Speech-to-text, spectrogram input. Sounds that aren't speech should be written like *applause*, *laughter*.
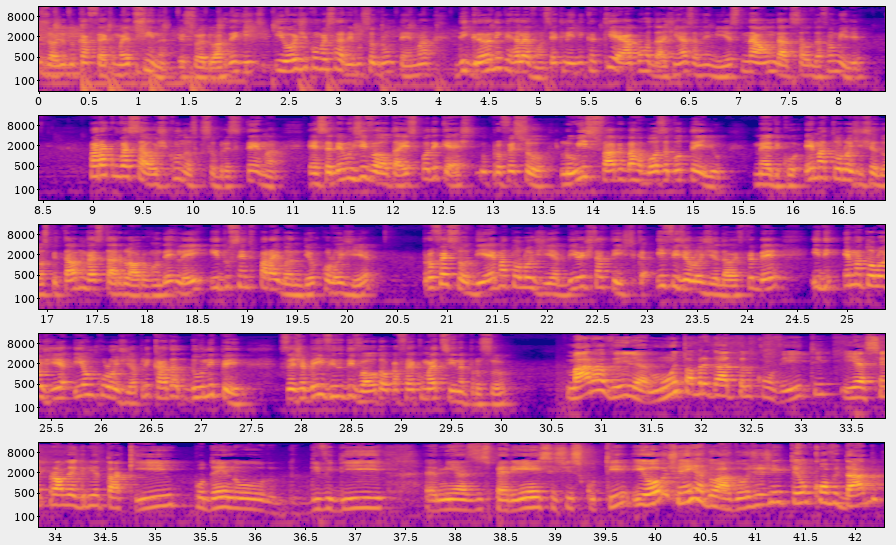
episódio do Café com Medicina. Eu sou Eduardo Henrique e hoje conversaremos sobre um tema de grande relevância clínica que é a abordagem às anemias na unidade de saúde da família. Para conversar hoje conosco sobre esse tema, recebemos de volta a esse podcast o professor Luiz Fábio Barbosa Botelho, médico hematologista do Hospital Universitário Lauro Vanderlei e do Centro Paraibano de Oncologia, professor de Hematologia, Bioestatística e Fisiologia da UFPB e de Hematologia e Oncologia Aplicada do UNIP. Seja bem-vindo de volta ao Café com Medicina, professor. Maravilha, muito obrigado pelo convite e é sempre uma alegria estar aqui, podendo dividir é, minhas experiências, discutir. E hoje, hein, Eduardo, hoje a gente tem um convidado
